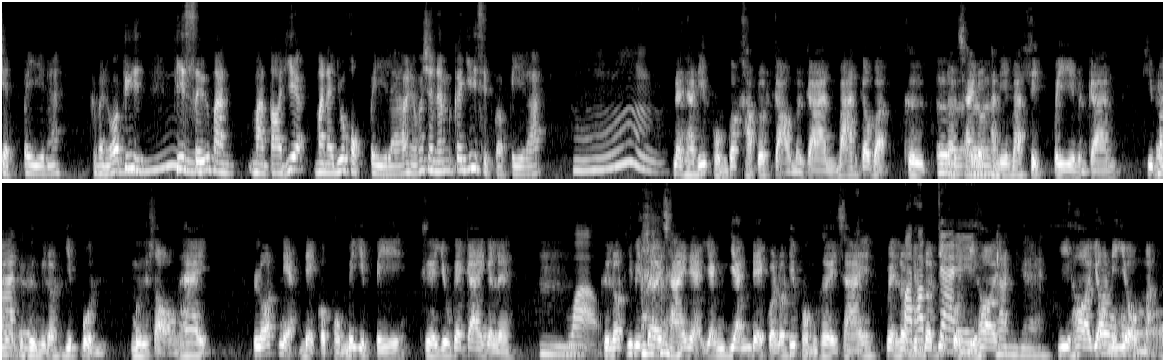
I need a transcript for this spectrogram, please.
17 ปีนะคือหมายถึงว่าพี่อืมพี่ซื้อมันมันตอนที่มันอายุ 6 ปีแล้วเนี่ยเพราะฉะนั้นมันก็ 20 กว่าปีละอืมในฐานะที่ผมก็ขับรถเก่าเหมือนกันบ้านก็แบบ คือเออเราใช้รถคันนี้มาสิบปีเหมือนกัน ที่บ้านเออก็คือมีรถญี่ปุ่น มือสองให้รถเนี่ยเด็กกว่าผมไม่กี่ปี คืออายุใกล้ๆกันเลยอืม ว้าวคือรถที่พี่เตอร์ใช้เนี่ยยังยังเด็กกว่ารถที่ผมเคยใช้ เป็นรถประทับรถญี่ปุ่นใจยี่ห้อนั่นไงยี่ห้อยอดนิยมอะโโห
